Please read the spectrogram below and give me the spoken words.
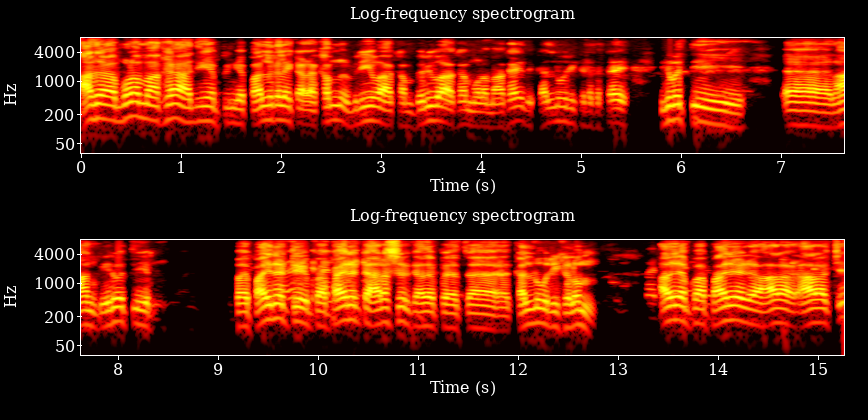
அது மூலமாக அதிக இங்கே பல்கலைக்கழகம் விரிவாக்கம் விரிவாக்கம் மூலமாக இது கல்லூரி கிட்டத்தட்ட இருபத்தி நான்கு இருபத்தி ப- பதினெட்டு ப- பதினெட்டு அரசு கல்லூரிகளும் அதில் இப்போ பதினேழு ஆரா ஆராய்ச்சி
